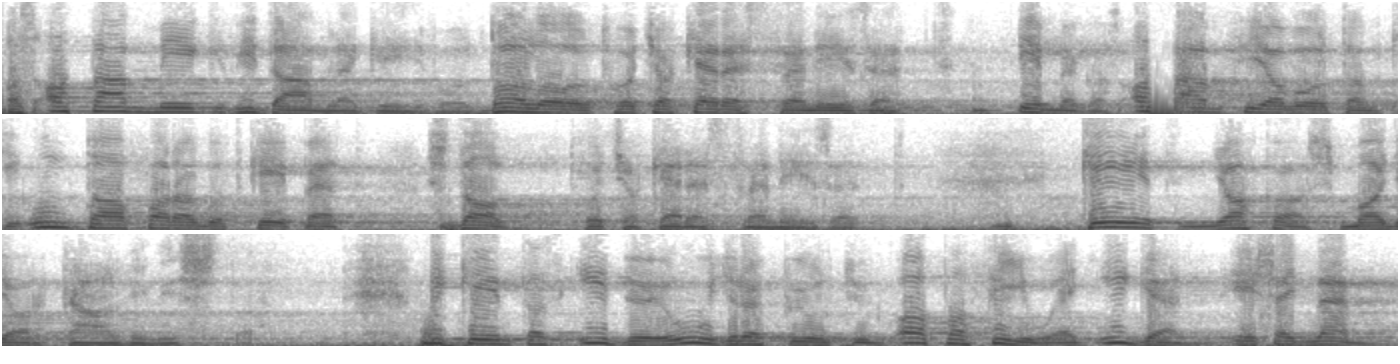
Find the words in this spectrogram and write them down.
Az apám még vidám legény volt, dalolt, hogyha keresztre nézett. Én meg az apám fia voltam, ki unta a faragott képet, s dalolt, hogyha keresztre nézett. Két nyakas magyar kálvinista. Miként az idő úgy röpültünk, apa, fiú, egy igen és egy nem.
